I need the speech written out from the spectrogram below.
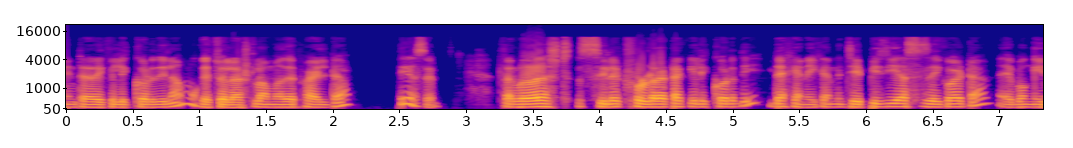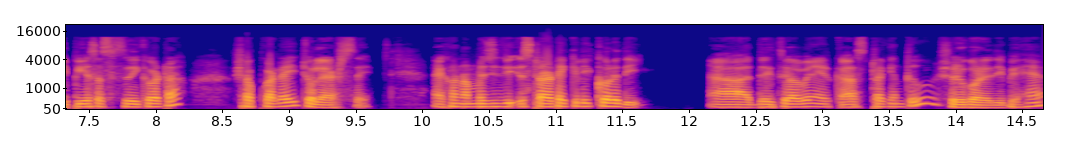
এন্টারে ক্লিক করে দিলাম। ওকে চলে আসলো আমাদের ফাইলটা। ঠিক আছে? তারপর জাস্ট সিলেক্ট ফোল্ডারটা ক্লিক করে দিই। দেখেন, এখানে জেপিজি আছে যে কয়টা এবং এপিএস আছে যে কয়টা সব কটাই চলে আসছে। এখন আমরা যদি স্টার্টে ক্লিক করে দিই দেখতে পাবেন এর কাজটা কিন্তু শুরু করে দিবে হ্যাঁ?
